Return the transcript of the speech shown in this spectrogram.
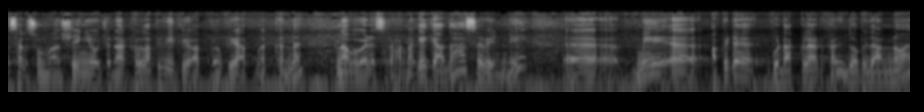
සැලසුම් මාශයෙන් යෝජනා කළ අපි දීපියවත්ම ක්‍රියාත්ම කරන නව වැඩසරහනගේ අදහස වෙන්නේ මේ අපිට ගොඩක් කලාට කලින්ද අපි දන්නවා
